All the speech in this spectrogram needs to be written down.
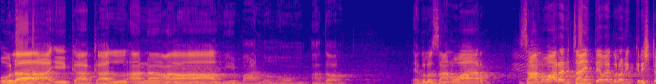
ওলা ইকা কাল আনামি বালহম আদল। এগুলো জানোয়ার, জানোয়ারের চাইতেও এগুলো নিকৃষ্ট।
